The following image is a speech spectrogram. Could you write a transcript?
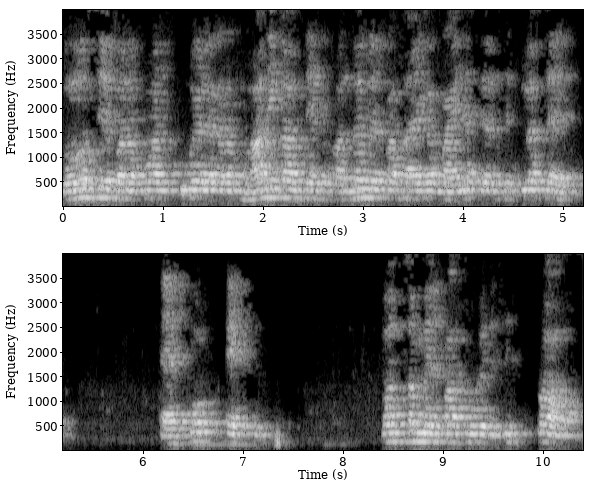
दोनों से वन अपॉन टू एल अगर हम बाहर निकालते हैं तो अंदर मेरे पास आएगा माइनस एल से plus l f of x first term मेरे पास होगा this is cos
